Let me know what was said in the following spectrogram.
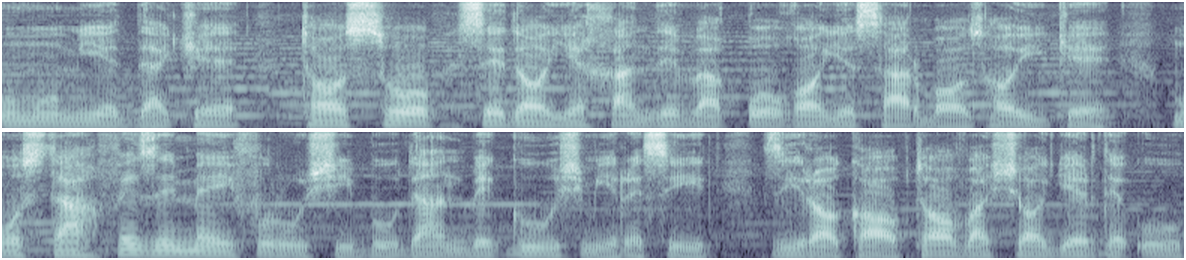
عمومی دکه تا صبح صدای خنده و قوقای سربازهایی که مستحفظ می فروشی بودند به گوش می رسید زیرا کابتا و شاگرد او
